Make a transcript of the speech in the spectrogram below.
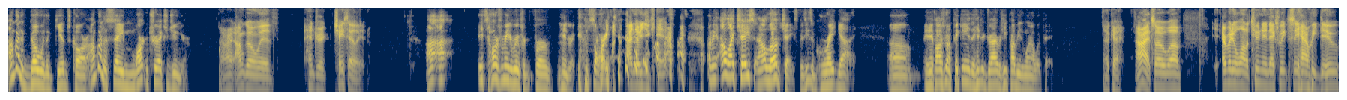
I'm gonna go with a Gibbs car. I'm gonna say Martin Truex Jr. All right. I'm going with Hendrick Chase Elliott. I, I it's hard for me to root for for Hendrick. I'm sorry. I know you can't. I mean, I like Chase and I love Chase because he's a great guy. Um, and if I was going to pick any of the Hendrick drivers, he'd probably be the one I would pick. Okay. All right. So um, everybody will want to tune in next week to see how we do,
